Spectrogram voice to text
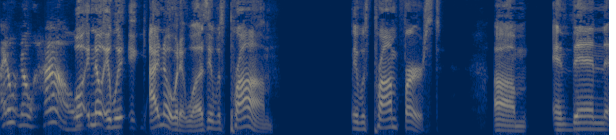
I don't know how. Well, no, it was. I know what it was. It was prom. It was prom first, um, and then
